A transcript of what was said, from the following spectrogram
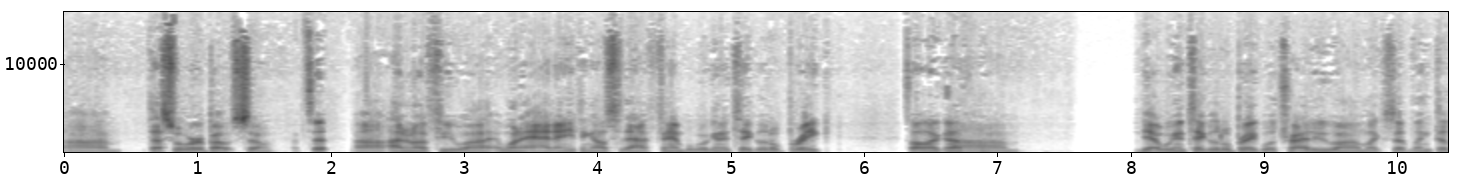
Um, that's what we're about. So that's it. Uh, I don't know if you uh, want to add anything else to that, fam, but we're going to take a little break. That's all I got yeah, we're gonna take a little break. We'll try to, um, like I said, link the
